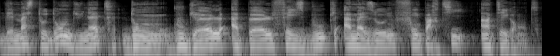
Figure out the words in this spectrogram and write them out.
des mastodontes du net dont Google, Apple, Facebook, Amazon font partie intégrante.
